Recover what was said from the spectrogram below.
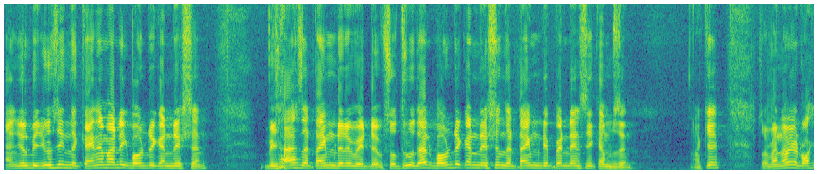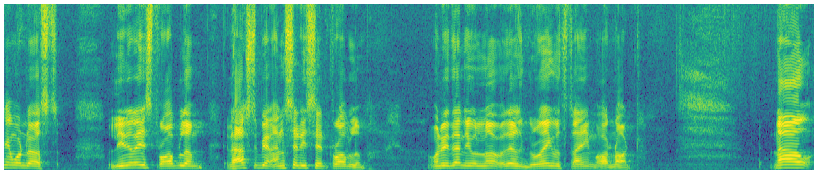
and you will be using the kinematic boundary condition which has the time derivative. So through that boundary condition the time dependency comes in okay. So whenever you are talking about a linearized problem it has to be an unsteady state problem only then you will know whether it is growing with time or not. Now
